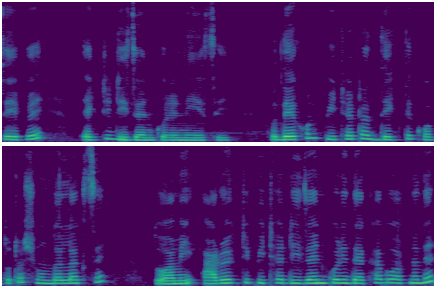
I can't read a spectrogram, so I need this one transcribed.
চেপে একটি ডিজাইন করে নিয়েছি। তো দেখুন, পিঠাটা দেখতে কতটা সুন্দর লাগছে। তো আমি আরও একটি পিঠার ডিজাইন করে দেখাবো আপনাদের।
